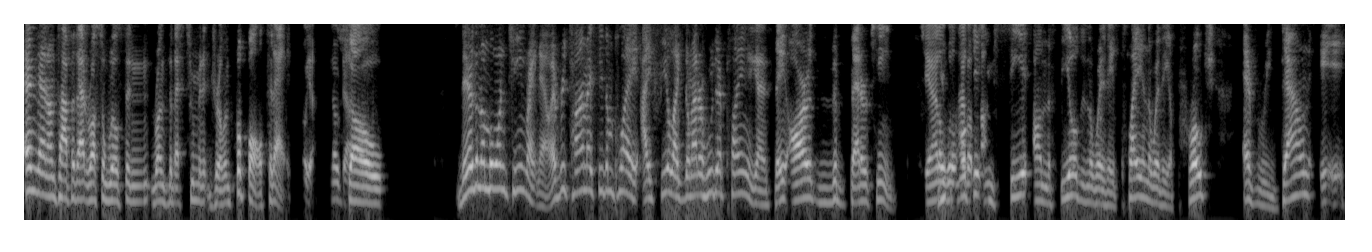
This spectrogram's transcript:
And then on top of that, Russell Wilson runs the best two minute drill in football today. Oh yeah, no doubt. So they're the number one team right now. Every time I see them play, I feel like no matter who they're playing against, they are the better team. Seattle You will have at, you see it on the field in the way they play and the way they approach every down. It- it-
